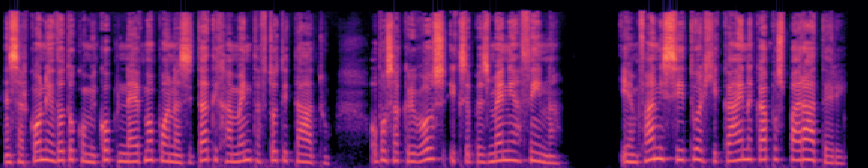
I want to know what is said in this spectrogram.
ενσαρκώνει εδώ το κομικό πνεύμα που αναζητά τη χαμένη ταυτότητά του, όπως ακριβώς η ξεπεσμένη Αθήνα. Η εμφάνισή του αρχικά είναι κάπως παράτερη,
